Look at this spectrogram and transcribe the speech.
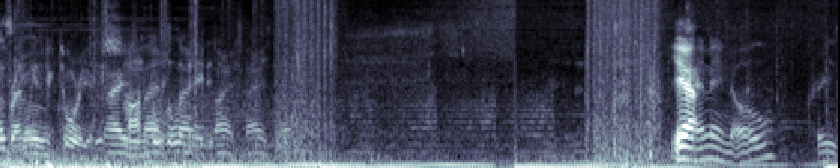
Let's Friendly's go. victorious. Nice, Hostiles nice, nice, eliminated. nice, nice, nice. Yeah. 10 and 0? Crazy.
